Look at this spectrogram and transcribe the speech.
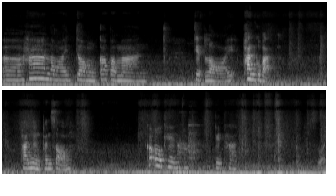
เอ่อห้าร้อยดองก็ประมาณเจ็ดร้อยพันกว่าบาทพันหนึ่งพันสองก็โอเคนะคะ ติดหาดสวย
